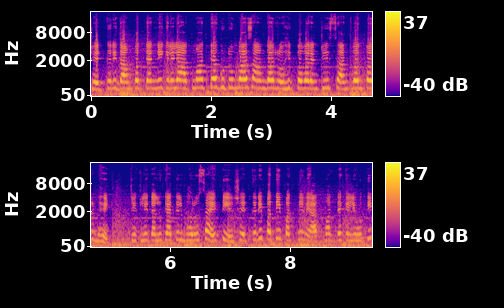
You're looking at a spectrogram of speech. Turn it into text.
शेतकरी दाम्पत्यांनी केलेल्या आत्महत्या कुटुंबास आमदार रोहित पवार यांची सांत्वनपर भेट. चिखली तालुक्यातील भरोसा येथील शेतकरी पती पत्नीने आत्महत्या केली होती.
